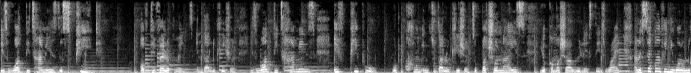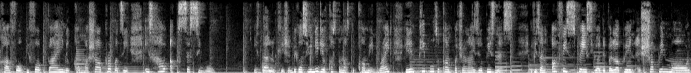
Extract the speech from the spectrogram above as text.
is what determines the speed of development in that location is what determines if people would come into that location to patronize your commercial real estate, right? And the second thing you want to look out for before buying a commercial property is how accessible is that location because you need your customers to come in, right? You need people to come patronize your business. If it's an office space you are developing, a shopping mall,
